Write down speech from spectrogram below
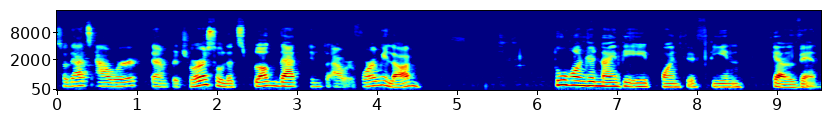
So that's our temperature. So let's plug that into our formula. 298.15 Kelvin.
